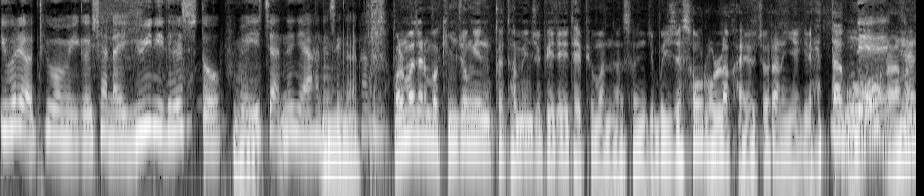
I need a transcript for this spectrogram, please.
이번에 어떻게 보면 이것이 하나의 유인이 될 수도 분명히 있지 않느냐 하는 생각을 합니다. 얼마 전에 뭐 김종인 그 더민주 비대위 대표 만나서 이제 뭐 이제 서울 올라가야죠라는 얘기를 했다고 네, 라는.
